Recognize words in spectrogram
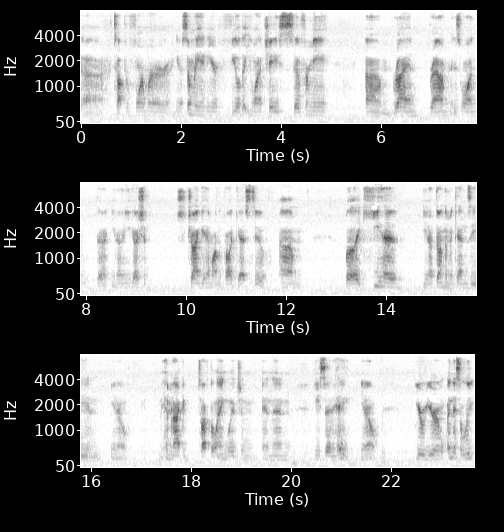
uh, top performer, you know, somebody in your field that you want to chase. So for me, um, Ryan Brown is one that you know you guys should, should try and get him on the podcast too. Um, but like he had, you know, done the McKenzie, and you know, him and I could talk the language, and and then he said, hey, you know, you're you're in this elite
